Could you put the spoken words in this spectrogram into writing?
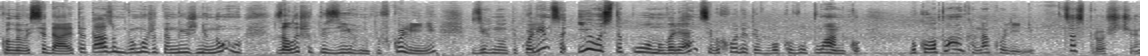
коли ви сідаєте тазом, ви можете нижню ногу залишити зігнуту в коліні, зігнути колінце, і ось в такому варіанті виходите в бокову планку. Бокова планка на коліні. Це спрощує.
